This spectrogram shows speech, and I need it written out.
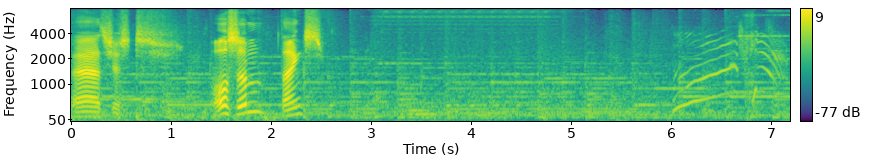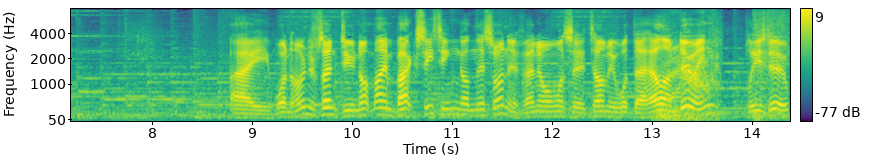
That's just awesome. Thanks. I 100% do not mind backseating on this one. If anyone wants to tell me what the hell I'm doing, please do.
